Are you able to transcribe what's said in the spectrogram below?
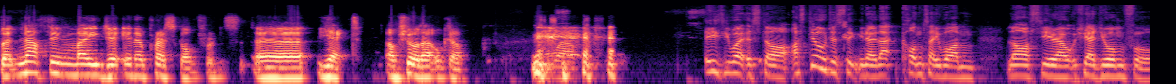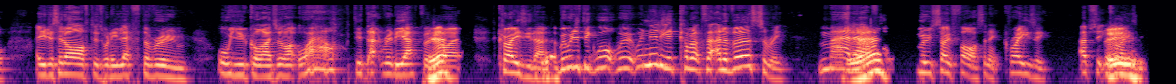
but nothing major in a press conference uh, yet. I'm sure that will come. Wow. Easy way to start. I still just think, you know, that Conte one last year out, which he had you on for, and you just said afterwards when he left the room, all you guys are like, wow, did that really happen? Yeah. Right? Crazy that. Yeah. I mean, when you think, well, we're, we're nearly coming up to that anniversary. Mad yeah. moves so fast, isn't it? Crazy. Absolutely crazy.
